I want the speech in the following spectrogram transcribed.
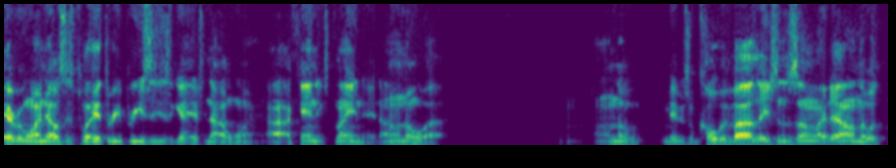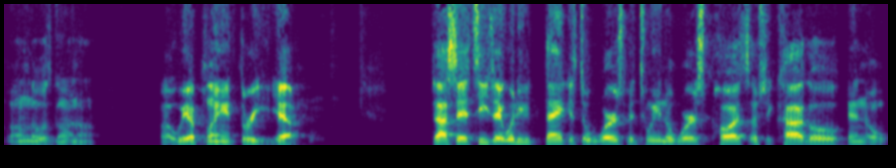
everyone else is playing three preseason games, not one. I, I, can't explain that. I don't know why. I don't know. Maybe some COVID violations or something like that. I don't know. What, I don't know what's going on. Uh, we are playing three. Yeah. Josh said, TJ, what do you think is the worst between the worst parts of Chicago and the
